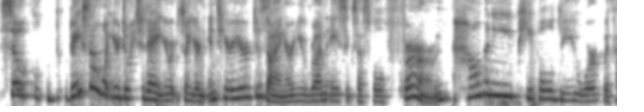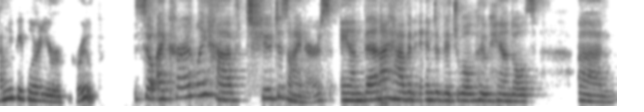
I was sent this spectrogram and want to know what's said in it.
So, based on what you're doing today, you're so you're an interior designer. You run a successful firm. How many people do you work with? How many people are in your group? So, I currently have two designers, and then I have an individual who handles. Um,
